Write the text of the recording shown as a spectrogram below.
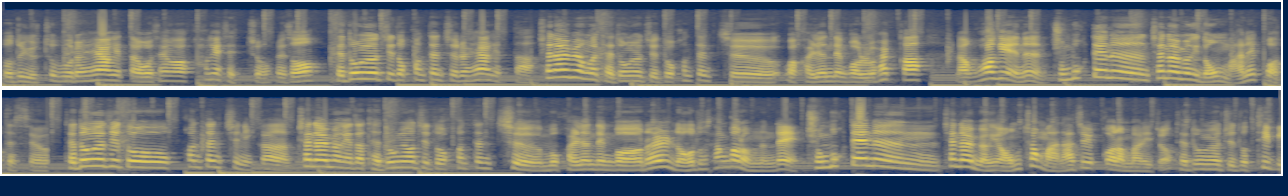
저도 유튜브를 해야겠다고 생각하게 됐죠. 그래서 대동여지도 컨텐츠를 해야겠다. 채널명을 대동여지도 컨텐츠와 관련된 걸로 할까? 라고 하기에는 중복되는 채널명이 너무 많을 것 같았어요. 대동여지도 컨텐츠니까 채널명에다 대동여지도 컨텐츠 뭐 관련된 거를 넣어도 상관없는데 중복되는 채널명이 엄청 많아질 거란 말이죠. 대동여지도 TV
